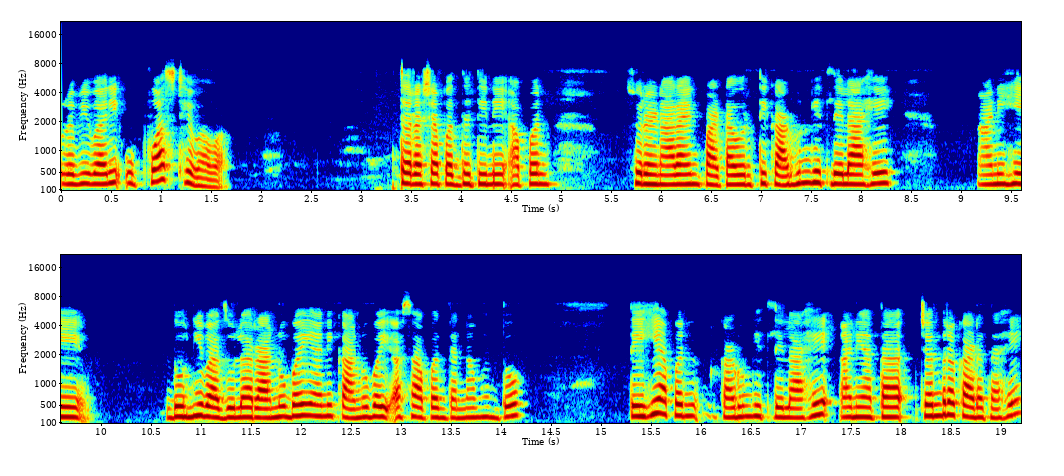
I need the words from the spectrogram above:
रविवारी उपवास ठेवावा. तर अशा पद्धतीने आपण सूर्यनारायण पाटावरती काढून घेतलेला आहे. आणि हे दोन्ही बाजूला रानूबाई आणि कानूबाई असं आपण त्यांना म्हणतो तेही आपण काढून घेतलेलं आहे. आणि आता चंद्र काढत आहे.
